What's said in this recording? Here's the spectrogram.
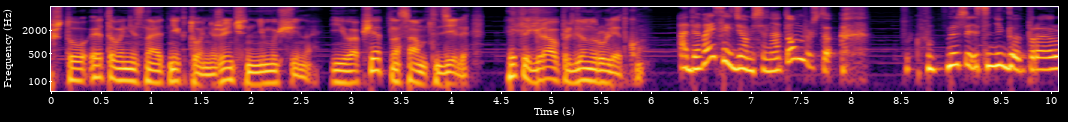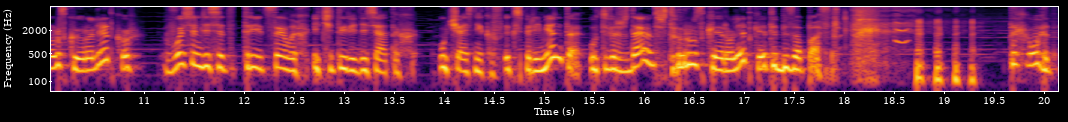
что этого не знает никто, ни женщина, ни мужчина. И вообще, на самом-то деле, это игра в определенную рулетку. А давай сойдемся на том, что... Знаешь, есть анекдот про русскую рулетку. 83,4 участников эксперимента утверждают, что русская рулетка – это безопасно. Так вот,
